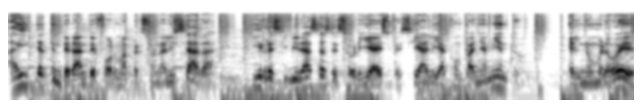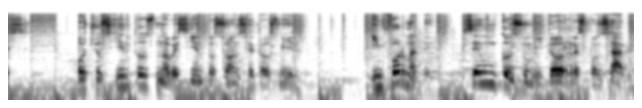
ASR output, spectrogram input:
Ahí te atenderán de forma personalizada y recibirás asesoría especial y acompañamiento. El número es 800-911-2000. Infórmate, sé un consumidor responsable.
